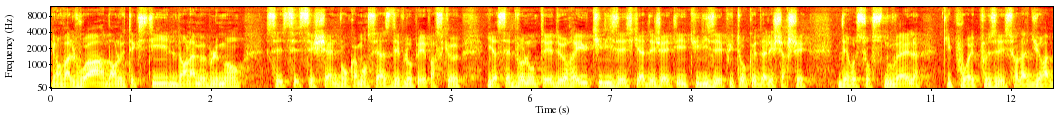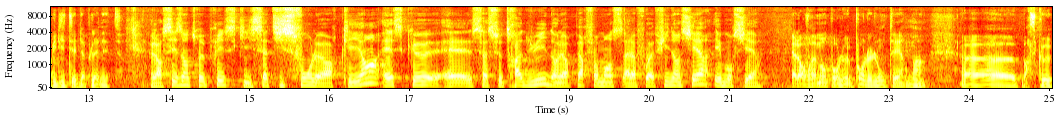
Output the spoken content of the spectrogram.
Et on va le voir dans le textile, dans l'ameublement, ces, chaînes vont commencer à se développer parce qu'il y a cette volonté de réutiliser ce qui a déjà été utilisé plutôt que d'aller chercher des ressources nouvelles qui pourraient peser sur la durabilité de la planète. Alors ces entreprises qui satisfont leurs clients, est-ce que eh, ça se traduit dans leur performance à la fois financière et boursière? Alors vraiment pour le, pour le long terme, hein, euh, parce que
